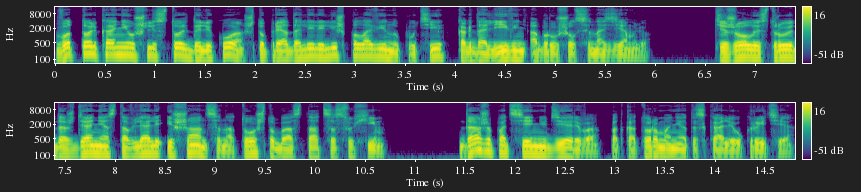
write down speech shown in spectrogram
Вот только они ушли столь далеко, что преодолели лишь половину пути, когда ливень обрушился на землю. Тяжелые струи дождя не оставляли и шанса на то, чтобы остаться сухим, даже под сенью дерева, под которым они отыскали укрытие.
